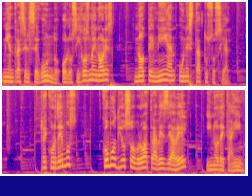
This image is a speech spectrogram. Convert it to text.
mientras el segundo o los hijos menores no tenían un estatus social. Recordemos cómo Dios obró a través de Abel y no de Caín.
